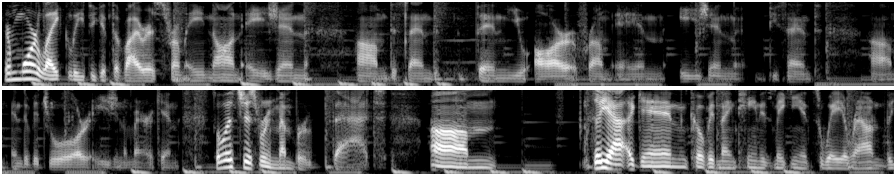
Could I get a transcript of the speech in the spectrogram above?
You're more likely to get the virus from a non Asian um, descent than you are from an Asian descent um, individual or Asian American. So let's just remember that. Um, so, yeah, again, COVID 19 is making its way around the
